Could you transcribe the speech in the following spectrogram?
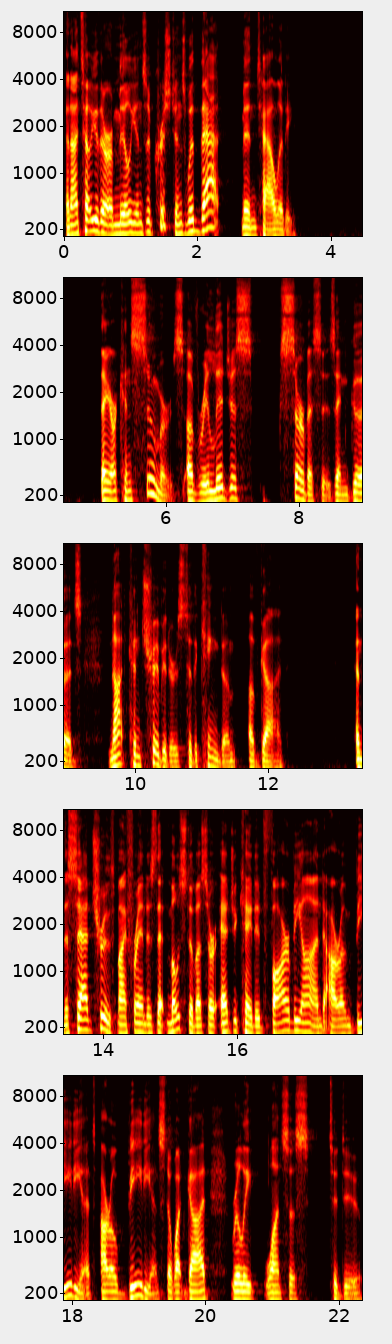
And I tell you, there are millions of Christians with that mentality. They are consumers of religious services and goods, not contributors to the kingdom of God. And the sad truth, my friend, is that most of us are educated far beyond our obedience, our obedience to what God really wants us to do.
